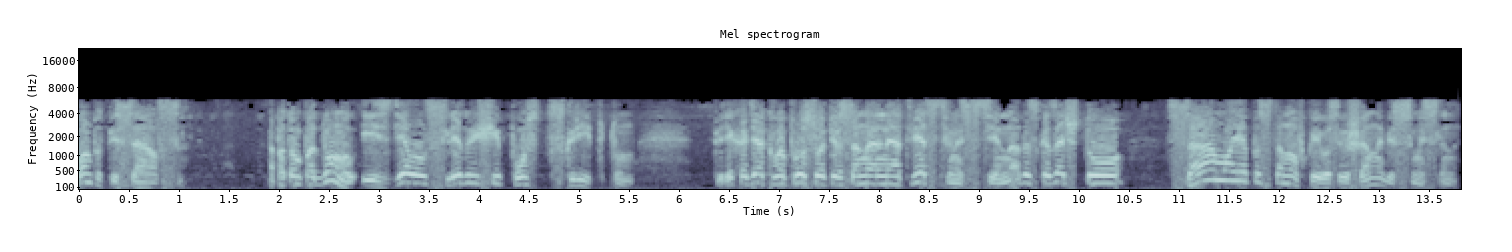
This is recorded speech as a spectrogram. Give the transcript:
Он подписался, а потом подумал и сделал следующий постскриптум. Переходя к вопросу о персональной ответственности, надо сказать, что самая постановка его совершенно бессмысленна.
